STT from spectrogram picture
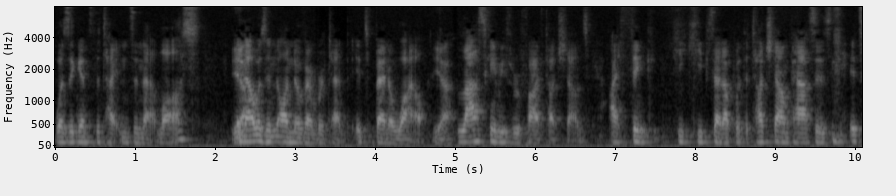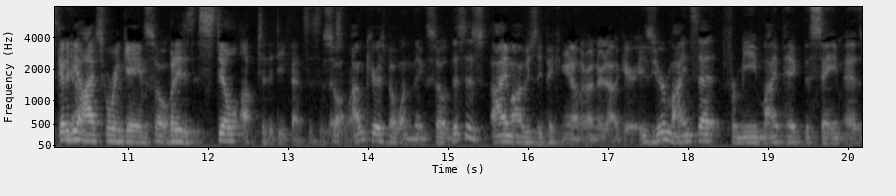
was against the Titans in that loss. Yeah. And that was in, on November 10th. It's been a while. Yeah. Last game he threw five touchdowns. I think he keeps that up with the touchdown passes. It's going to be a high scoring game, So- but it is still up to the defenses in this So. I'm curious about one thing. So this is I'm obviously picking another underdog here. Is your mindset for me my pick the same as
